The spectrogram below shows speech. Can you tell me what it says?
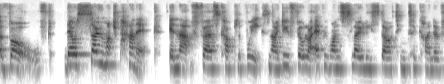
evolved. There was so much panic in that first couple of weeks, and I do feel like everyone's slowly starting to kind of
